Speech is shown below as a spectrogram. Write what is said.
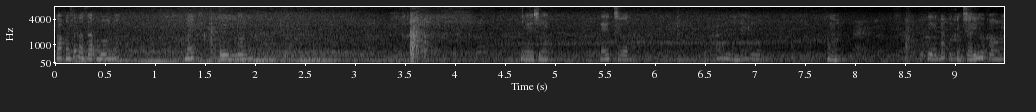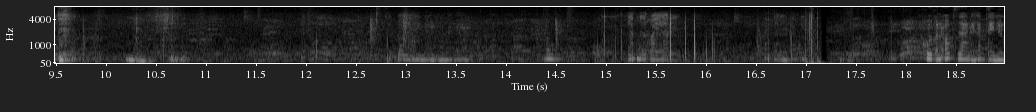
Góc nó rất là rộng luôn đấy. Mét từ luôn đấy. Nghe chưa? Nét chưa? Quá là nét luôn. Nhờ Có khi bắt được cả cháy của con đấy chứ Đây này này này này Lắp nữa quay lại Lắp lại, lắp lại. Khui con ốc ra để lắp thẻ nhớ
